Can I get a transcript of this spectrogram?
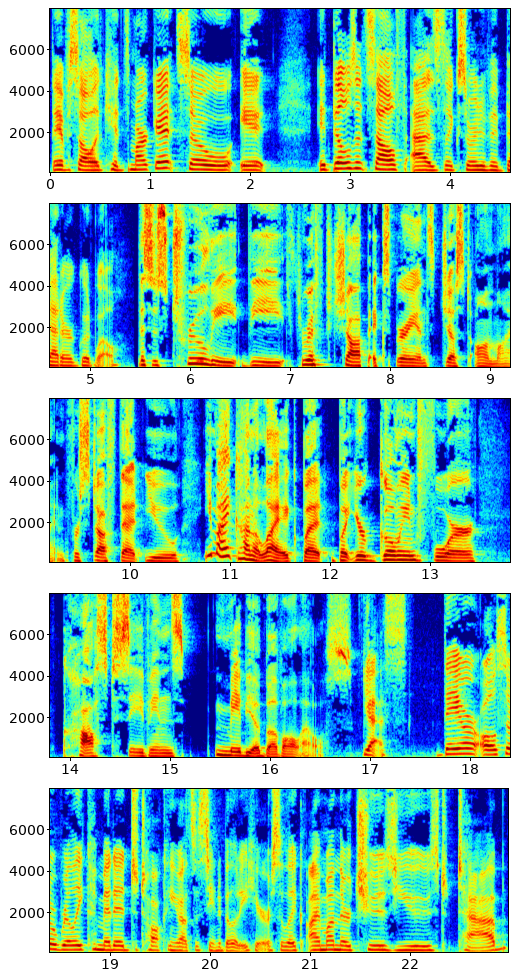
They have a solid kids market, so it it bills itself as like sort of a better Goodwill. This is truly the thrift shop experience just online for stuff that you you might kind of like, but but you're going for cost savings maybe above all else. Yes. They are also really committed to talking about sustainability here. So, like, I'm on their Choose Used tab,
